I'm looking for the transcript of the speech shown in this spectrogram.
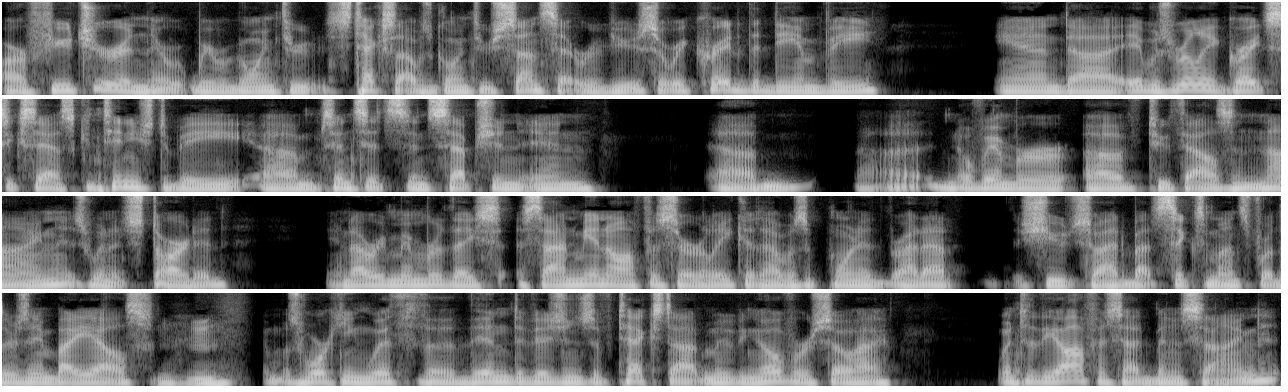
our future, and there, we were going through Texas. I was going through sunset review, so we created the DMV, and uh, it was really a great success. Continues to be um, since its inception in um, uh, November of 2009 is when it started. And I remember they assigned me an office early because I was appointed right out the shoot. So I had about six months before there's anybody else hmm and was working with the then divisions of TxDOT moving over. So I went to the office I'd been assigned,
